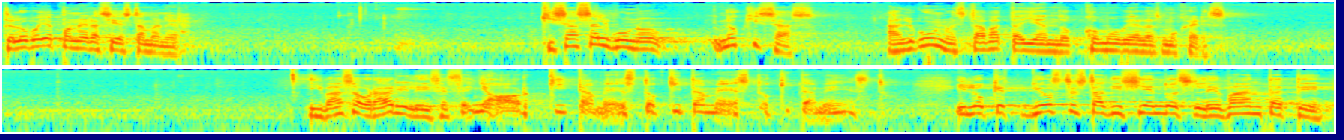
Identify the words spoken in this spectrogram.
Te lo voy a poner así de esta manera. Quizás alguno, no quizás, alguno está batallando cómo ve a las mujeres. Y vas a orar y le dices, Señor, quítame esto, quítame esto, quítame esto. Y lo que Dios te está diciendo es, levántate.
